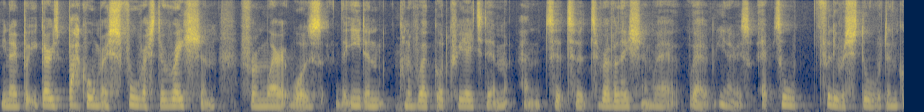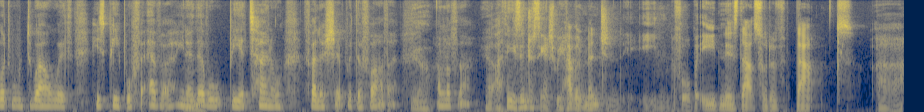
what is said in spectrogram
you know but it goes back almost full restoration from where it was the eden kind of where god created him and to, to, to revelation where where you know it's, it's all fully restored and God will dwell with his people forever. You know, mm. there will be eternal fellowship with the Father. Yeah. I love that. Yeah, I think it's interesting actually. We haven't mentioned Eden before, but Eden is that sort of that uh,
